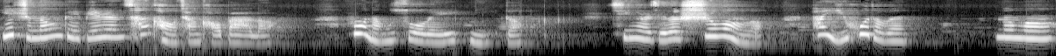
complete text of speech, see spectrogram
也只能给别人参考参考罢了，不能作为你的。青儿觉得失望了，他疑惑地问：“那么，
